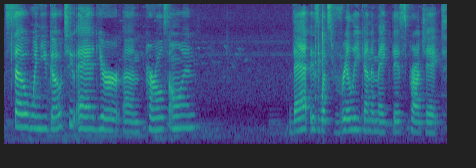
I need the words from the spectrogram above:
So when you go to add your um, pearls on, that is what's really going to make this project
